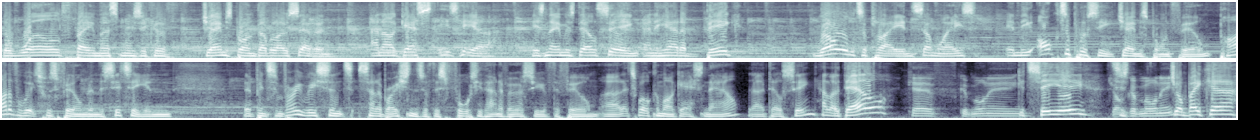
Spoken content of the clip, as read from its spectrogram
the world famous music of James Bond 007, and our guest is here. His name is Del Singh, and he had a big role to play in some ways in the Octopussy James Bond film, part of which was filmed in the city. And there have been some very recent celebrations of this 40th anniversary of the film. Uh, let's welcome our guest now, uh, Del Singh. Hello, Del. Kev, good morning. Good to see you. John, This good morning. John Baker.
